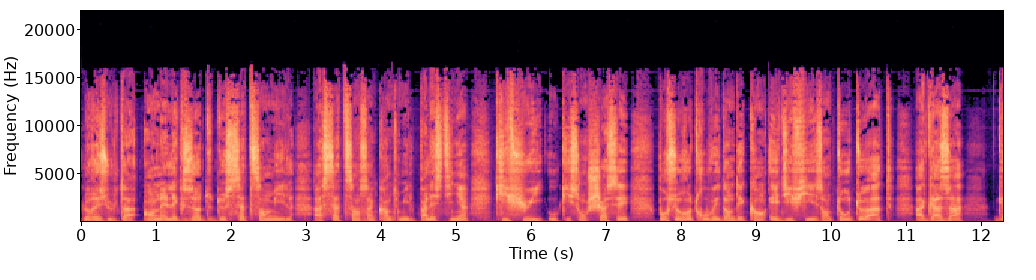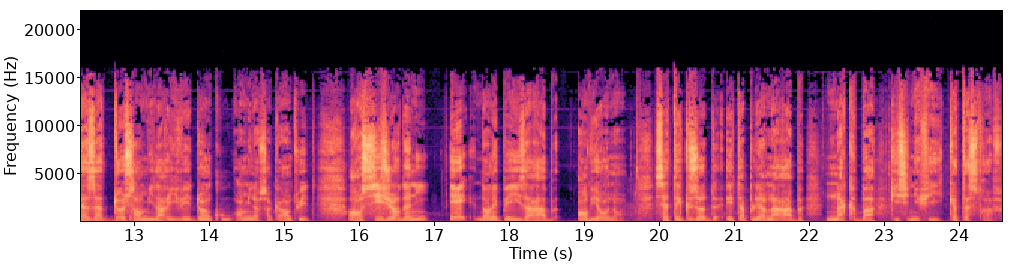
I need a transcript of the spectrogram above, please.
Le résultat en est l'exode de 700 000 à 750 000 Palestiniens qui fuient ou qui sont chassés pour se retrouver dans des camps édifiés en toute hâte à Gaza, Gaza 200 000 arrivés d'un coup en 1948, en Cisjordanie et dans les pays arabes environnants. Cet exode est appelé en arabe Nakba, qui signifie catastrophe.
